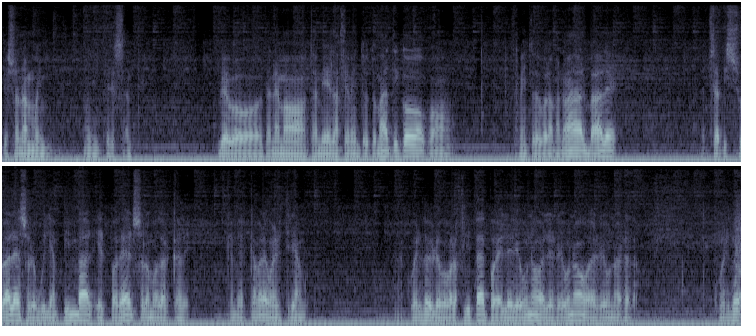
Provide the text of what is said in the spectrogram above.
Que eso muy, muy interesante. Luego tenemos también el lanzamiento automático Con lanzamiento de bola manual, vale. Extras visuales, solo William Pinball Y el poder, solo modo arcade. Cambiar cámara con el triángulo. De acuerdo, y luego con los flippers Pues el L1, el R1 o R1, R2 acuerdo.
